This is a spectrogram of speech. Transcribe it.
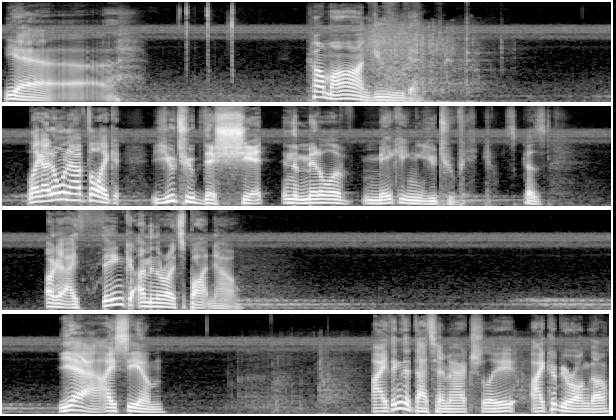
Yeah. Come on, dude. Like I don't have to like YouTube this shit in the middle of making YouTube videos because okay, I think I'm in the right spot now. Yeah, I see him. I think that that's him actually. I could be wrong though.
